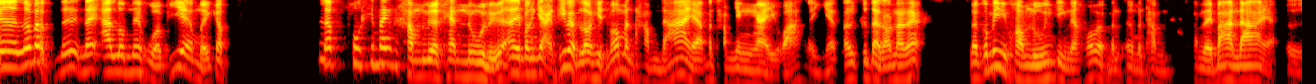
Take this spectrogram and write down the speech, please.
เออแล้วแบบในในอารมณ์ในหัวพี่อะเหมือนกับ แล้วพวกที่แม่งทำเรือแคนู หรืออะไรบางอย่างที่แบบเราเห็นว่ามันทำได้อะมันทำยังไงวะอะไรเงี้ยแล้วคือแต่ตอนนั้นเนี่ยเราก็ไม่มีความรู้จริงๆนะว่าแบบมันเออมันทำทำในบ้านได้อะเออ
